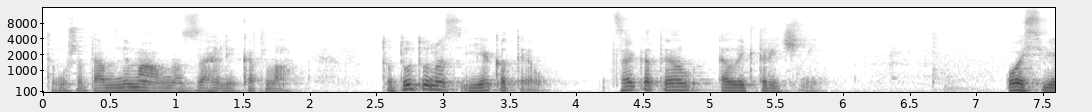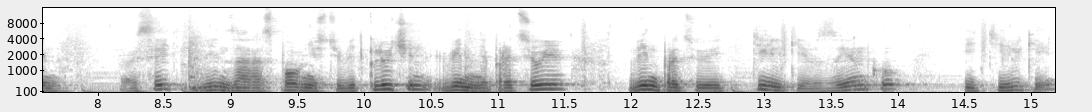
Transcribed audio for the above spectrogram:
тому що там нема у нас взагалі котла, то тут у нас є котел. Це котел електричний. Ось він висить, він зараз повністю відключений, він не працює. Він працює тільки взимку і тільки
